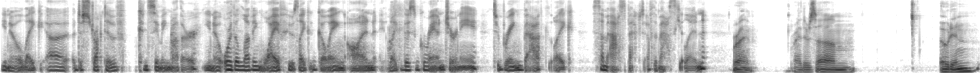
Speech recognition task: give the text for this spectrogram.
you know, like uh, a destructive consuming mother, you know, or the loving wife who's like going on like this grand journey to bring back like some aspect of the masculine? right, right. There's um, Odin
